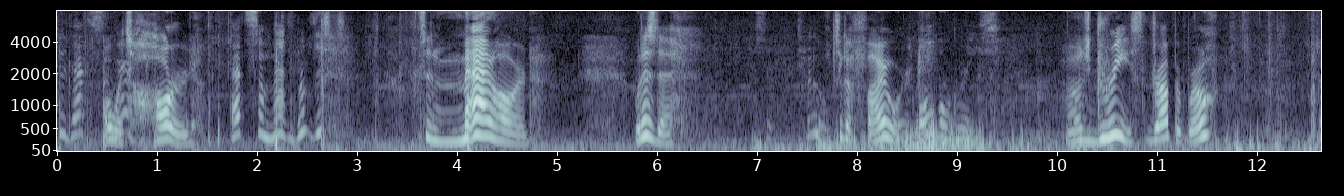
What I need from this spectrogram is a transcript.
Dude, that's Oh, it's hard. That's cement. Bro, this is This is mad hard. What is that? It's like a firework. Oval grease. Oh, it's grease. Drop it, bro. Stop it,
